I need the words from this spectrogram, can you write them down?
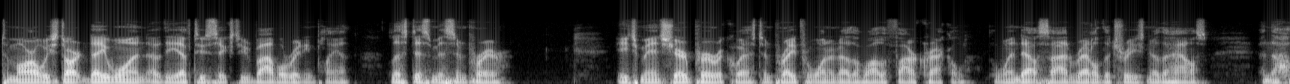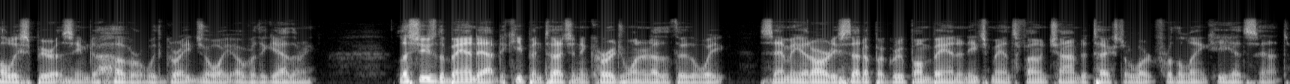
Tomorrow we start day one of the F 260 Bible reading plan. Let's dismiss in prayer. Each man shared prayer requests and prayed for one another while the fire crackled. The wind outside rattled the trees near the house, and the Holy Spirit seemed to hover with great joy over the gathering. Let's use the band app to keep in touch and encourage one another through the week. Sammy had already set up a group on band, and each man's phone chimed a text alert for the link he had sent.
